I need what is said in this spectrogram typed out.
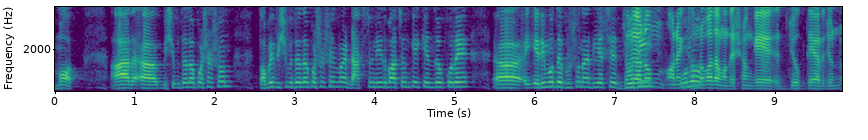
মত। আর বিশ্ববিদ্যালয় প্রশাসন তবে বিশ্ববিদ্যালয় প্রশাসন বা ডাকসু নির্বাচনকে কেন্দ্র করে আহ, এরই মধ্যে ঘোষণা দিয়েছে যদি অনেক ধন্যবাদ আমাদের সঙ্গে যোগ দেওয়ার জন্য।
